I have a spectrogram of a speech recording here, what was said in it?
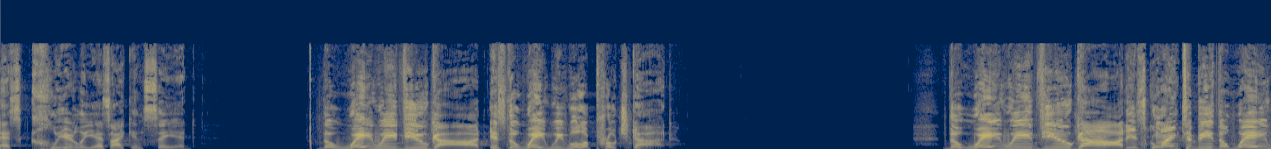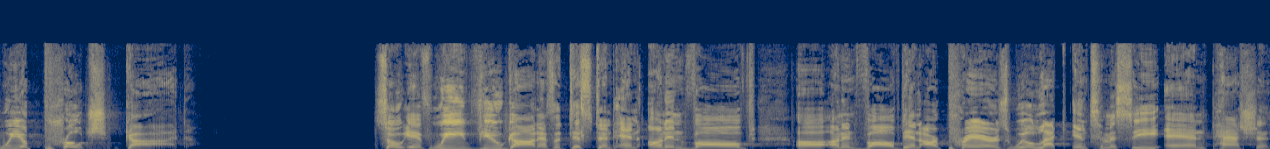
as clearly as I can say it. The way we view God is the way we will approach God the way we view God is going to be the way we approach God. So if we view God as a distant and uninvolved, uh, uninvolved, then our prayers will lack intimacy and passion.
